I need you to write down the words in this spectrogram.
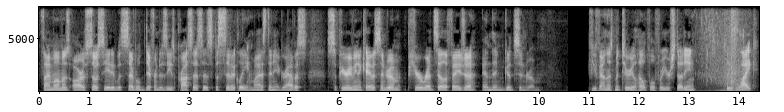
Thymomas are associated with several different disease processes, specifically myasthenia gravis, superior vena cava syndrome, pure red cell aplasia, and then Good syndrome. If you found this material helpful for your studying, please like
